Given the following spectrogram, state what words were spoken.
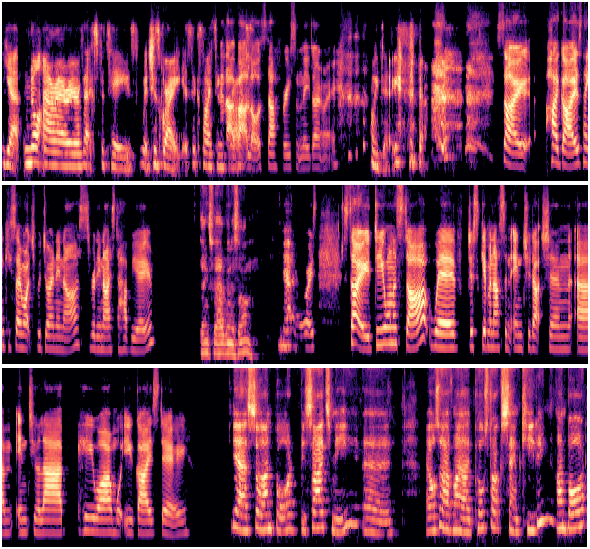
Yeah, not our area of expertise, which is great. It's exciting. We about a lot of stuff recently, don't we? we do. so, hi guys, thank you so much for joining us. Really nice to have you. Thanks for having us on. Yeah, no worries. So, do you want to start with just giving us an introduction um, into your lab, who you are, and what you guys do? Yeah, so on board, besides me, uh, I also have my postdoc, Sam Keating, on board.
